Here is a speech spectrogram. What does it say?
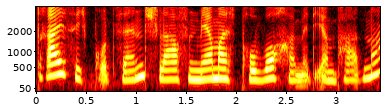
30 Prozent schlafen mehrmals pro Woche mit ihrem Partner.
